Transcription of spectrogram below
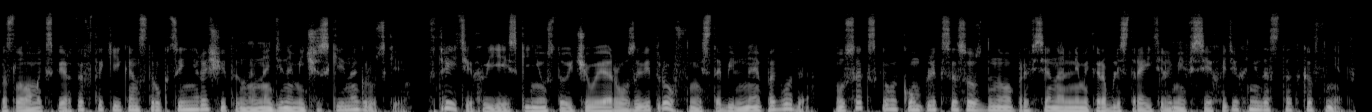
По словам экспертов, такие конструкции не рассчитаны на динамические нагрузки. В-третьих, в Ейске неустойчивая роза ветров, нестабильная погода. У Сакского комплекса, созданного профессиональными кораблестроителями, всех этих недостатков нет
